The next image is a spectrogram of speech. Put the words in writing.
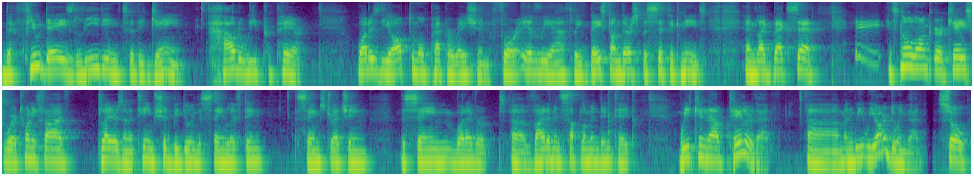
the few days leading to the game, how do we prepare? What is the optimal preparation for every athlete based on their specific needs? And like Bex said, it's no longer a case where 25 players on a team should be doing the same lifting, the same stretching, the same whatever uh, vitamin supplement intake. We can now tailor that, um, and we, we are doing that. So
